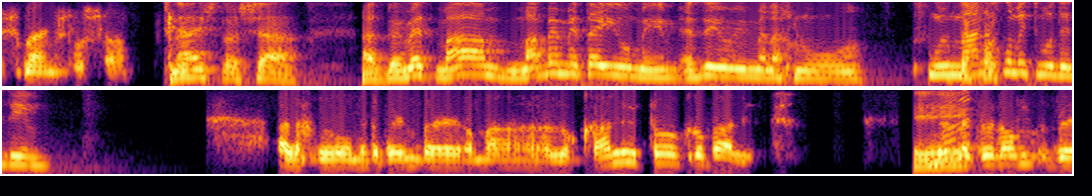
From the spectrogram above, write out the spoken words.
שניים שלושה. שניים שלושה. אז באמת, מה, מה באמת האיומים? איזה איומים אנחנו... מול מה אנחנו מתמודדים? אנחנו מדברים ברמה לוקאלית או גלובלית? אה, לא, זה, לא, זה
